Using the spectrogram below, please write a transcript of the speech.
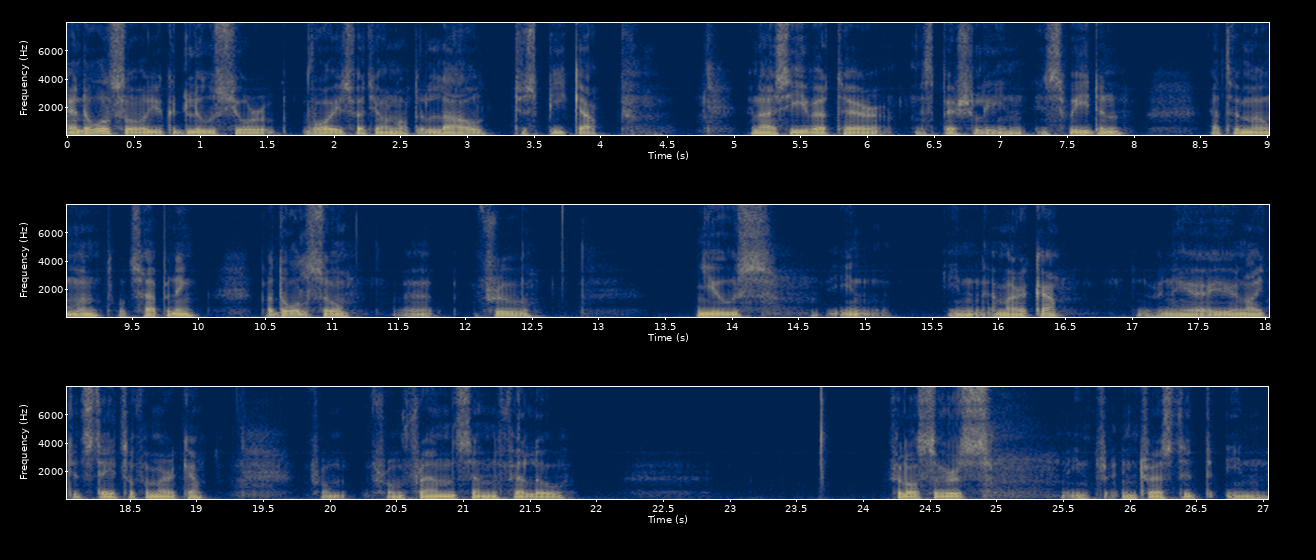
And also, you could lose your voice that you're not allowed to speak up. And I see that there, especially in, in Sweden at the moment, what's happening, but also uh, through news in in America, in the United States of America, from from friends and fellow philosophers inter interested in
